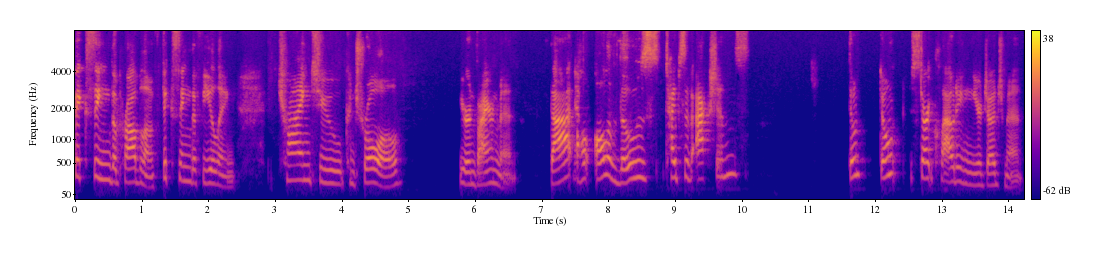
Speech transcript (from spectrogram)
fixing the problem fixing the feeling trying to control your environment that yeah. all, all of those types of actions don't don't start clouding your judgment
